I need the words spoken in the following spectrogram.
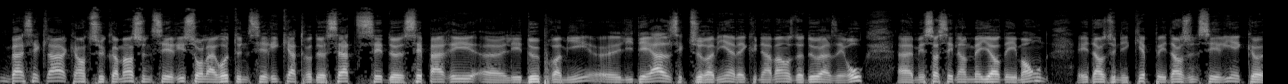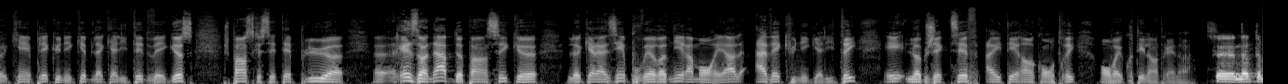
Ben, c'est clair, quand tu commences une série sur la route, une série 4 de 7, c'est de séparer euh, les deux premiers. Euh, l'idéal, c'est que tu reviens avec une avance de 2 à 0, euh, mais ça, c'est dans le meilleur des mondes. Et dans une équipe, et dans une série qui implique une équipe de la qualité de Vegas, je pense que c'était plus raisonnable de penser que le Canadien pouvait revenir à Montréal avec une égalité. Et l'objectif a été rencontré. On va écouter l'entraîneur. C'est notre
